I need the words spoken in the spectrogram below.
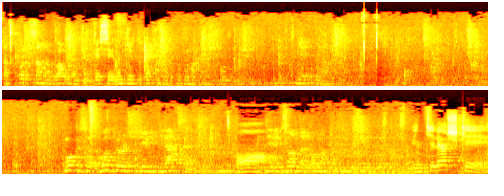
Там скоро самое главное. Если внутри туда на стол. Нет, не надо. Вот, вот, короче, где вентиляция. О, Вентиляционная комната. вентиляшки.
